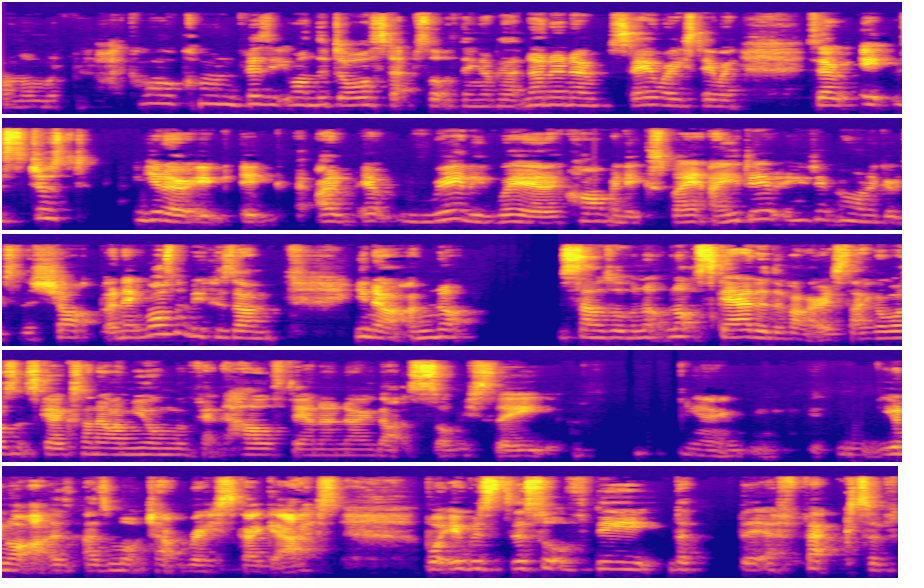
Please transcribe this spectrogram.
my mum would be like, "Oh, come and visit you on the doorstep," sort of thing. I'd be like, "No, no, no, stay away, stay away." So it was just you know, it, it, I, it really weird. I can't really explain. I didn't, I didn't want to go to the shop, and it wasn't because I'm, you know, I'm not sounds awful, not not scared of the virus. Like I wasn't scared because I know I'm young and fit and healthy, and I know that's obviously, you know, you're not as, as much at risk, I guess. But it was the sort of the the, the effects of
